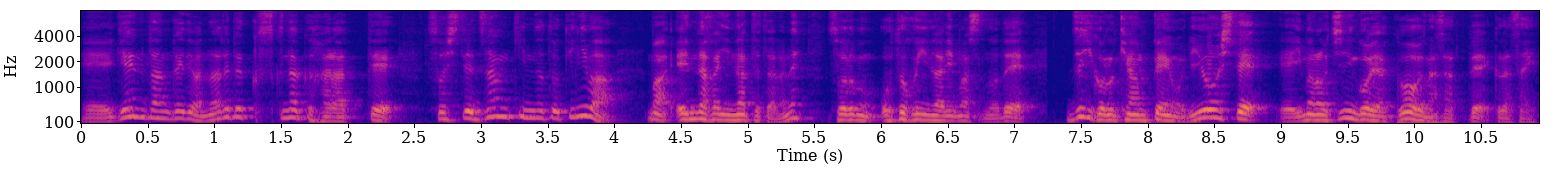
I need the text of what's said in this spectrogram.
えー、現段階ではなるべく少なく払って、そして残金の時には、まあ円高になってたらね、その分お得になりますので、ぜひこのキャンペーンを利用して、え、今のうちにご予約をなさってください。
